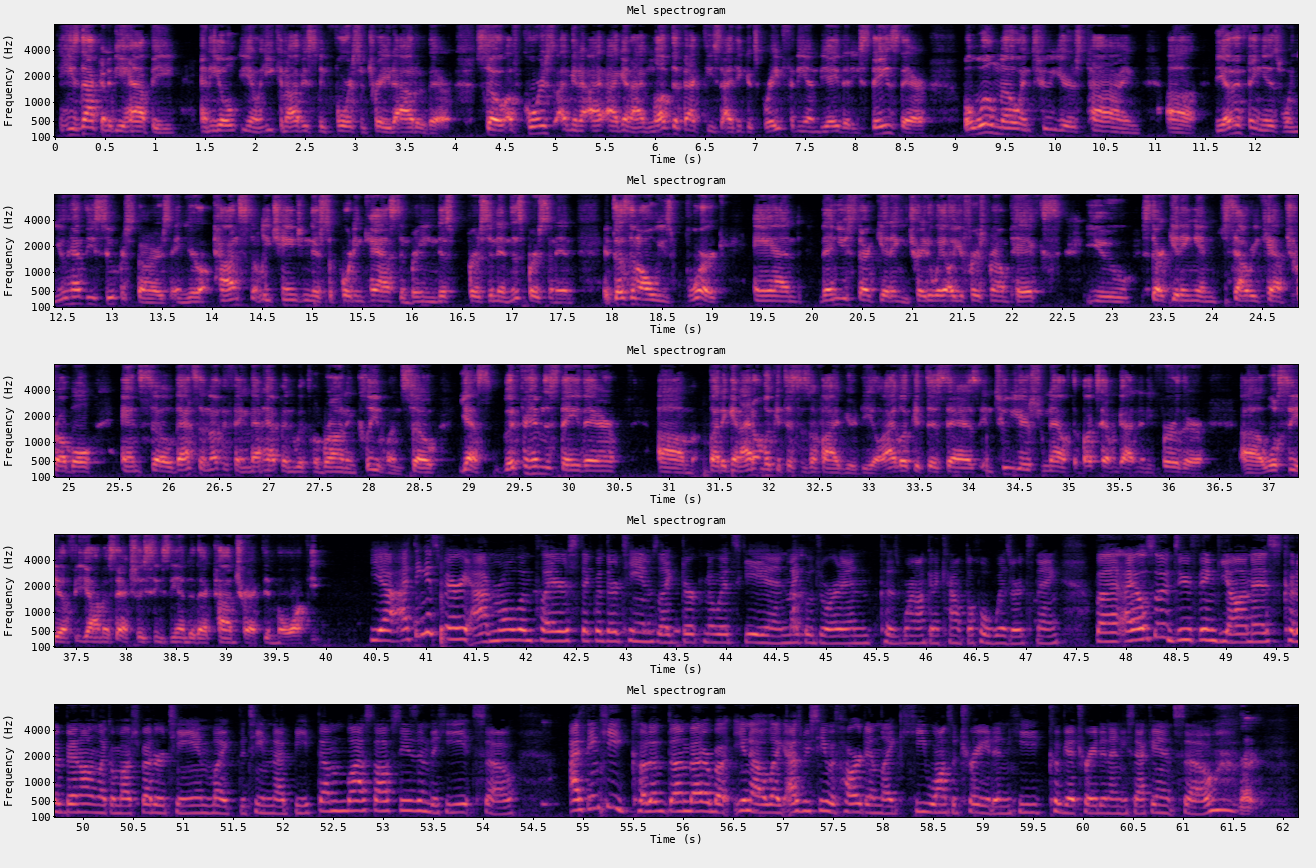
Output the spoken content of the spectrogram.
he's not going to be happy and he'll you know he can obviously force a trade out of there so of course i mean I, again i love the fact he's i think it's great for the nba that he stays there but we'll know in two years time uh, the other thing is when you have these superstars and you're constantly changing their supporting cast and bringing this person in this person in it doesn't always work and then you start getting you trade away all your first round picks you start getting in salary cap trouble. And so that's another thing that happened with LeBron in Cleveland. So, yes, good for him to stay there. Um, but again, I don't look at this as a five year deal. I look at this as in two years from now, if the Bucks haven't gotten any further, uh, we'll see if Giannis actually sees the end of that contract in Milwaukee. Yeah, I think it's very admirable when players stick with their teams like Dirk Nowitzki and Michael Jordan because we're not going to count the whole Wizards thing. But I also do think Giannis could have been on like a much better team, like the team that beat them last offseason, the Heat. So I think he could have done better, but you know, like as we see with Harden, like he wants a trade and he could get traded any second. So right.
